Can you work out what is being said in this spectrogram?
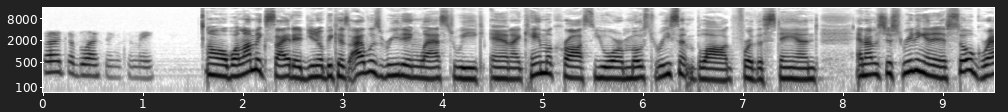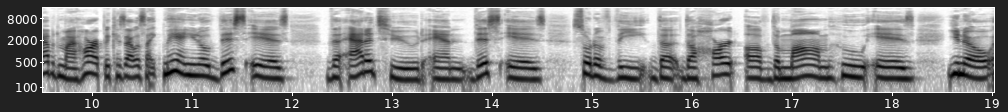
such a blessing to me. Oh, well, I'm excited, you know, because I was reading last week and I came across your most recent blog for The Stand. And I was just reading it and it so grabbed my heart because I was like, man, you know, this is the attitude and this is sort of the the the heart of the mom who is you know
